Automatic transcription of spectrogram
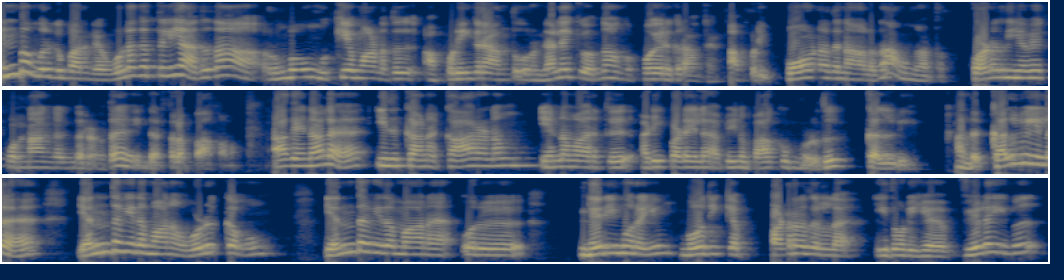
இன்பம் இருக்கு பாருங்க. உலகத்திலேயே அதுதான் ரொம்பவும் முக்கியமானது அப்படிங்கிற அந்த ஒரு நிலைக்கு வந்து அவங்க போயிருக்கிறாங்க. அப்படி போனதுனாலதான் அவங்க அந்த குழந்தையவே கொன்னாங்கங்கிறத இந்த இடத்துல பார்க்கணும். ஆகையினால இதுக்கான காரணம் என்னவா இருக்கு? அடிப்படையில அப்படின்னு பார்க்கும்பொழுது கல்வி. அந்த கல்வியில எந்த விதமான ஒழுக்கமும் எந்த விதமான ஒரு நெறிமுறையும் போதிக்கப்படுறதில்ல. இதோடைய விளைவு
